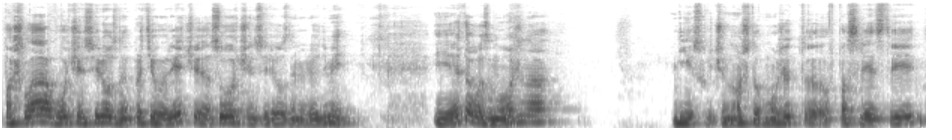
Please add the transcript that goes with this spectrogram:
пошла в очень серьезное противоречие с очень серьезными людьми. И это, возможно, не исключено, что может э, впоследствии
